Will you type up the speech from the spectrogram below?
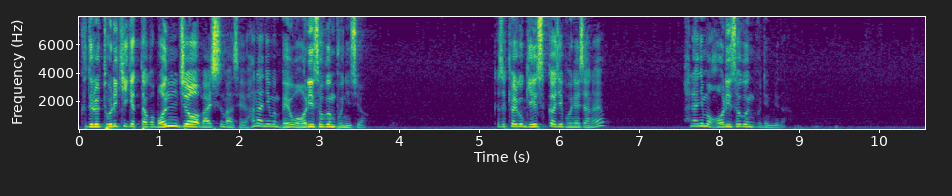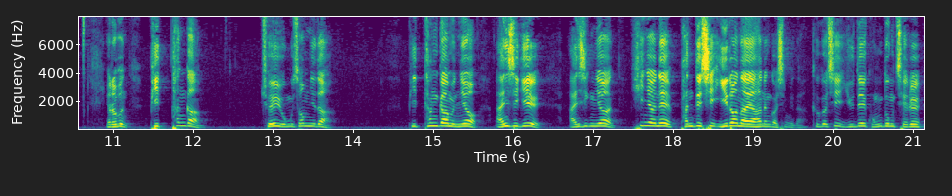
그들을 돌이키겠다고 먼저 말씀하세요. 하나님은 매우 어리석은 분이죠. 그래서 결국 예수까지 보내잖아요. 하나님은 어리석은 분입니다. 여러분, 빛 탕감, 죄 용서입니다. 비탄감은요, 안식일, 안식년, 희년에 반드시 일어나야 하는 것입니다. 그것이 유대 공동체를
